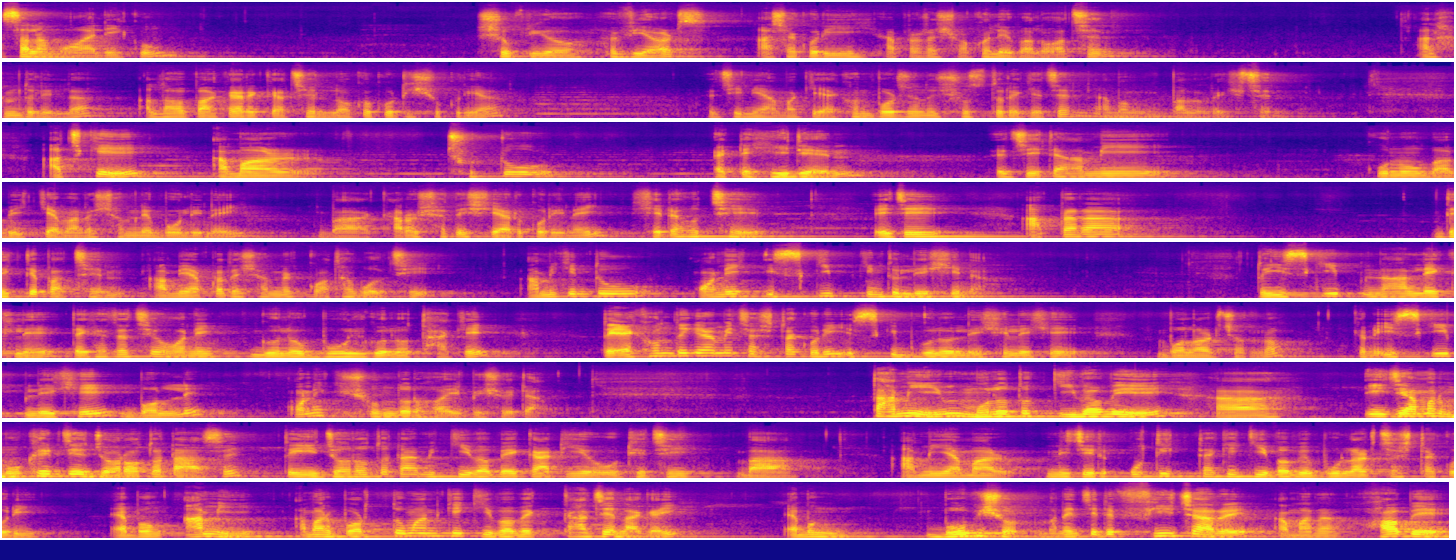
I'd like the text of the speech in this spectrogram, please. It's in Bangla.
আসসালামু আলাইকুম। সুপ্রিয় ভিউয়ার্স, আশা করি আপনারা সকলে ভালো আছেন। আলহামদুলিল্লাহ, আল্লাহ পাকের কাছে লক্ষ কোটি শুক্রিয়া, যিনি আমাকে এখন পর্যন্ত সুস্থ রেখেছেন এবং ভালো রেখেছেন। আজকে আমার ছোট্ট একটা হিডেন যেটা আমি কোনোভাবেই ক্যামেরার সামনে বলি নাই বা কারোর সাথে শেয়ার করি নাই, সেটা হচ্ছে এই যে আপনারা দেখতে পাচ্ছেন, আমি আপনাদের সামনে কথা বলছি। আমি কিন্তু অনেক স্কিপ কিন্তু লিখি না। তো স্কিপ না লেখলে দেখা যাচ্ছে অনেকগুলো ভুলগুলো থাকে। তো এখন থেকে আমি চেষ্টা করি স্কিপগুলো লিখে লিখে বলার জন্য। কারণ স্কিপ লিখে বললে অনেক সুন্দর হয় বিষয়টা। তা আমি মূলত কীভাবে এই যে আমার মুখের যে জড়তাটা আছে, তো এই জড়তাটা আমি কীভাবে কাটিয়ে উঠেছি বা আমি আমার নিজের অতীতটাকে কীভাবে বলার চেষ্টা করি এবং আমি আমার বর্তমানকে কীভাবে কাজে লাগাই এবং ভবিষ্যৎ মানে যেটা ফিউচারে আমার হবে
